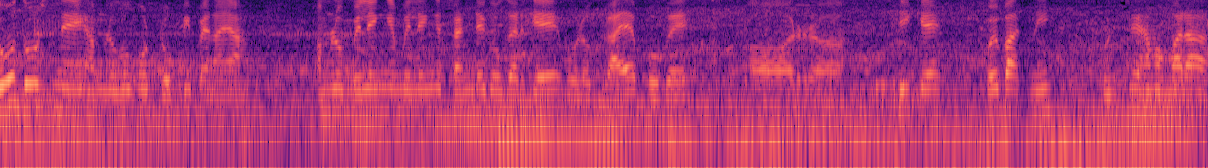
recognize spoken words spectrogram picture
दो दोस्त ने हम लोगों को टोपी पहनाया। हम लोग मिलेंगे मिलेंगे संडे को करके, वो लोग गायब हो गए। और ठीक है, कोई बात नहीं। उनसे हम हमारा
